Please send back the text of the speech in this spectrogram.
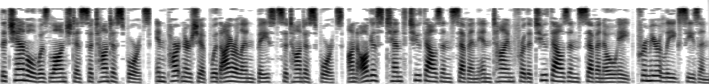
The channel was launched as Setanta Sports, in partnership with Ireland-based Setanta Sports, on August 10, 2007 in time for the 2007–08 Premier League season,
